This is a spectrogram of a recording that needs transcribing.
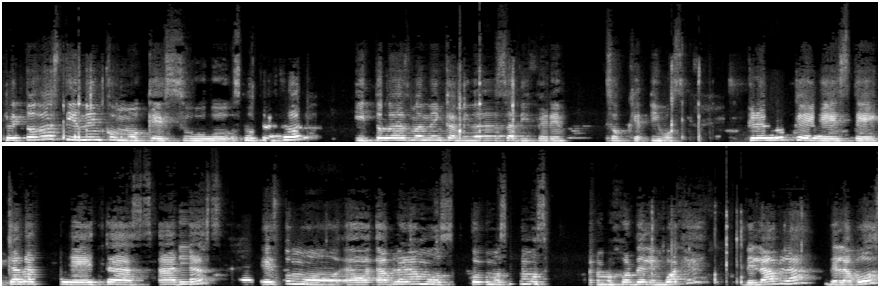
que todas tienen como que su, su sazón y todas van encaminadas a diferentes objetivos. Creo que este, cada de estas áreas es como habláramos, como estamos a lo mejor del lenguaje, del habla, de la voz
